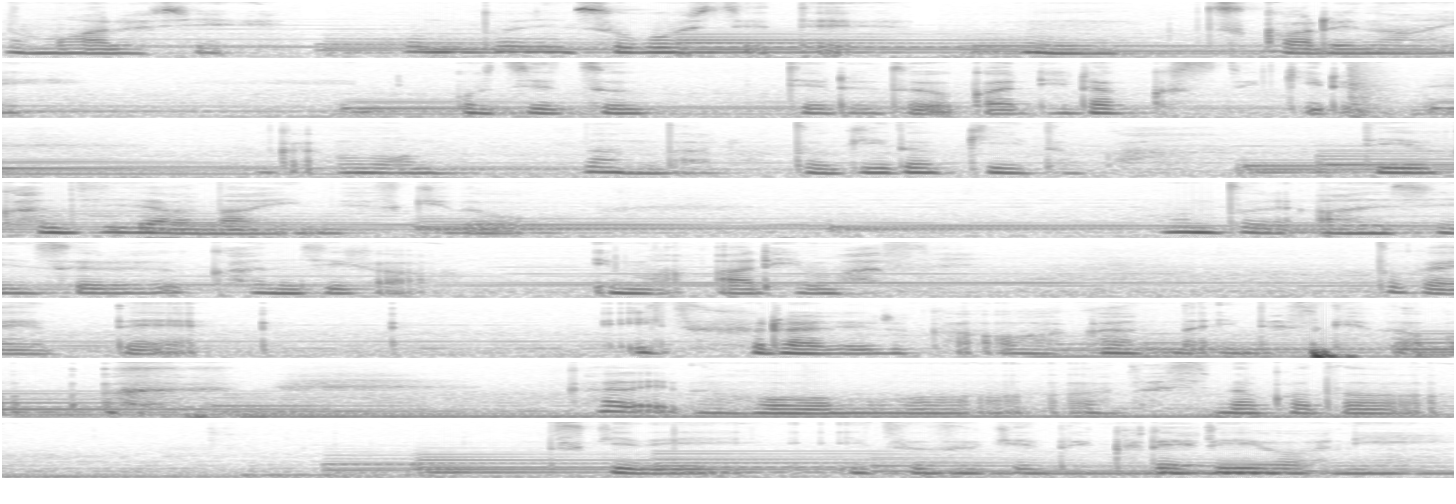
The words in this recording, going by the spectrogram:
のもあるし本当に過ごしてて、うん、疲れない。落ち着いてるというかリラックスできる。なんかもうなんだろうドキドキとかっていう感じではないんですけど本当に安心する感じが今ありますね。とか言っていつ振られるか分かんないんですけど 彼の方も私のことを好きでい続けてくれるように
